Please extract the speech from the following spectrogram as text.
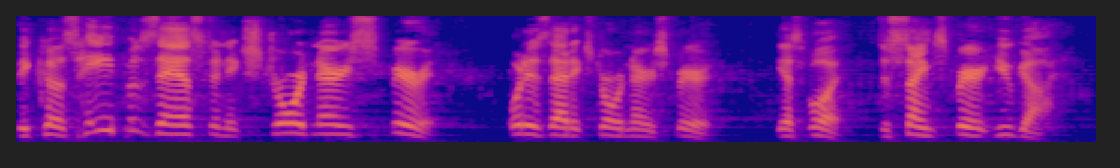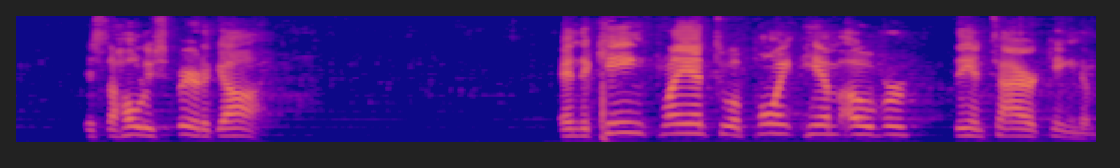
because he possessed an extraordinary spirit. What is that extraordinary spirit? Guess what? It's the same spirit you got. It's the Holy Spirit of God. And the king planned to appoint him over the entire kingdom.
